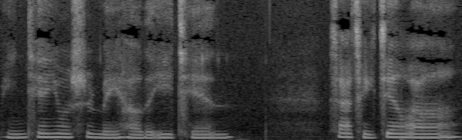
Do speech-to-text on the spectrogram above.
明天又是美好的一天，下期见啦！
